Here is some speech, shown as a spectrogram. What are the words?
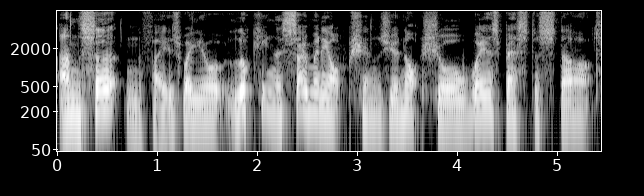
uncertain phase where you're looking, there's so many options, you're not sure where's best to start.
